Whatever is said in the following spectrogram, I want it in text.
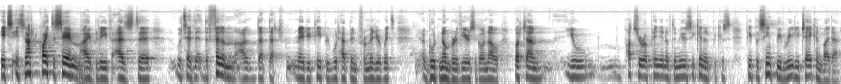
It's it's not quite the same, I believe, as the we'll say the the film uh, that that maybe people would have been familiar with a good number of years ago now. But um, you, what's your opinion of the music in it? Because people seem to be really taken by that.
